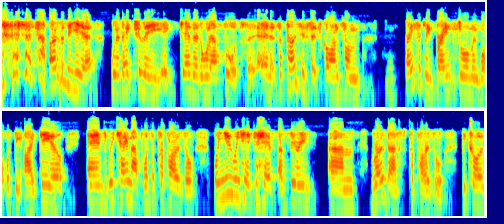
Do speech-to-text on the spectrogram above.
over the year, we've actually gathered all our thoughts, and it's a process that's gone from basically brainstorming what would be ideal, and we came up with a proposal. We knew we had to have a very um, robust proposal because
